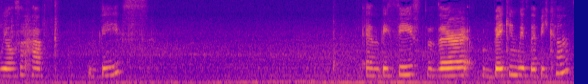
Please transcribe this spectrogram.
we also have this and this is their baking with the beacons.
